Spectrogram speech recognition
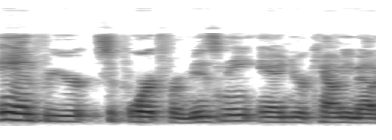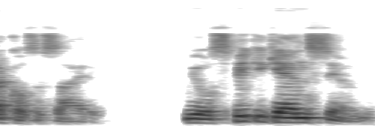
and for your support for MSSNY and your county medical society. We will speak again soon.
